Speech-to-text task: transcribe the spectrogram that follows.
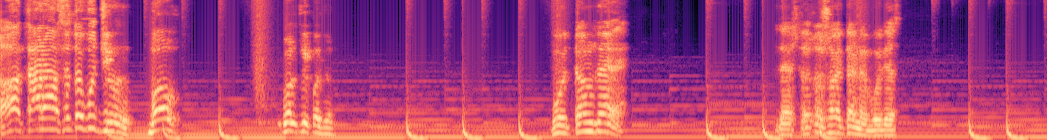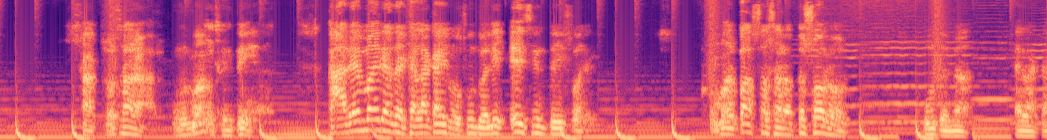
হ্যাঁ তারা আছে তো বুঝছি বউ। বল কি কথা বলতাম যে। দেশটা তো শয়তানে বলে স্বার্থ ছাড়া কোনো মানুষ কিন্তু আরে মাইরা খেলা খাইব শুধু এই চিন্তাই করে তোমার বাসা ছাড়া তো সরল বুঝে না এলাকা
